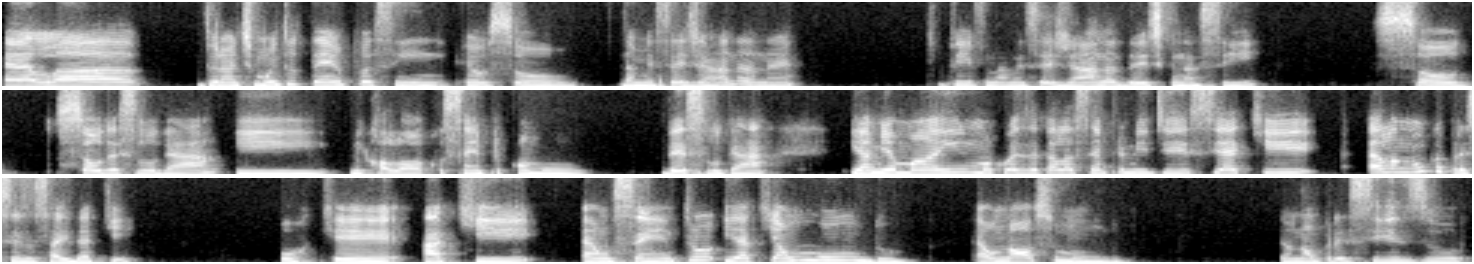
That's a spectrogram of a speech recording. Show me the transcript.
Ela, durante muito tempo, assim, eu sou da Messejana, né? Vivo na Messejana desde que nasci. Sou sou desse lugar e me coloco sempre como desse lugar. E a minha mãe, uma coisa que ela sempre me disse é que ela nunca precisa sair daqui, porque aqui é um centro e aqui é um mundo, é o nosso mundo. Eu não preciso,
